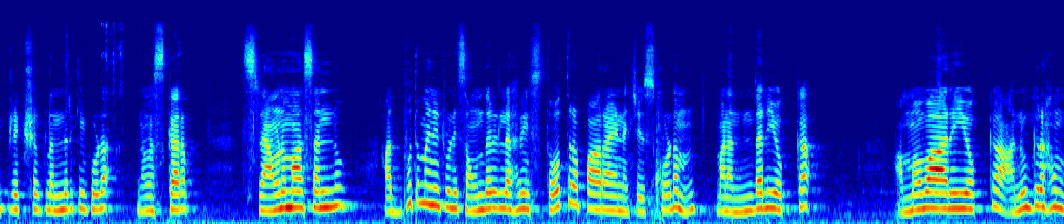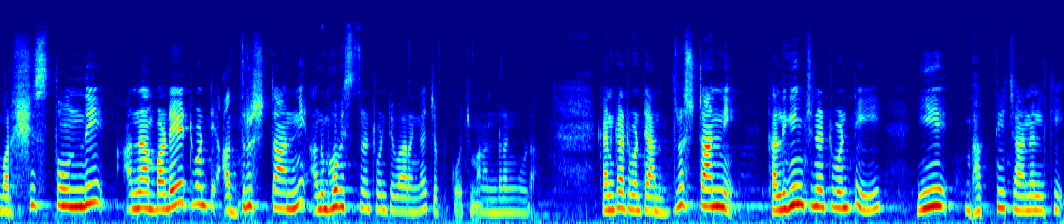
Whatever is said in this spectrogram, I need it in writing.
ప్రేక్షకులందరికీ కూడా నమస్కారం. శ్రావణ మాసంలో అద్భుతమైనటువంటి సౌందర్యలహరి స్తోత్ర పారాయణ చేసుకోవడం మనందరి యొక్క అమ్మవారి యొక్క అనుగ్రహం వర్షిస్తుంది అనబడేటువంటి అదృష్టాన్ని అనుభవిస్తున్నటువంటి వారంగా చెప్పుకోవచ్చు మనందరం కూడా. కనుక అటువంటి అదృష్టాన్ని కలిగించినటువంటి ఈ భక్తి ఛానల్కి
